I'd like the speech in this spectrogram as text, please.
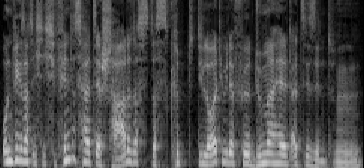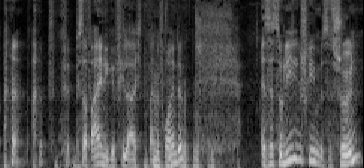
Und wie gesagt, ich, ich finde es halt sehr schade, dass das Skript die Leute wieder für dümmer hält, als sie sind. Bis auf einige vielleicht, meine Freunde. Es ist solide geschrieben, es ist schön.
